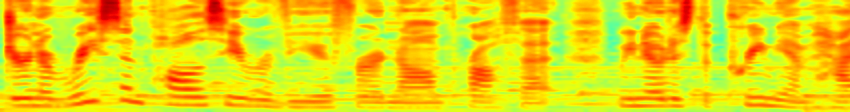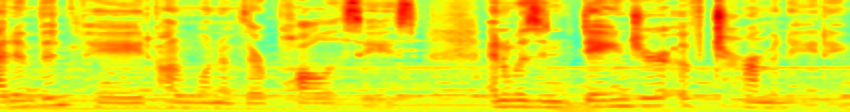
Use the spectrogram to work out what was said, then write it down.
During a recent policy review for a nonprofit, we noticed the premium hadn't been paid on one of their policies and was in danger of terminating.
